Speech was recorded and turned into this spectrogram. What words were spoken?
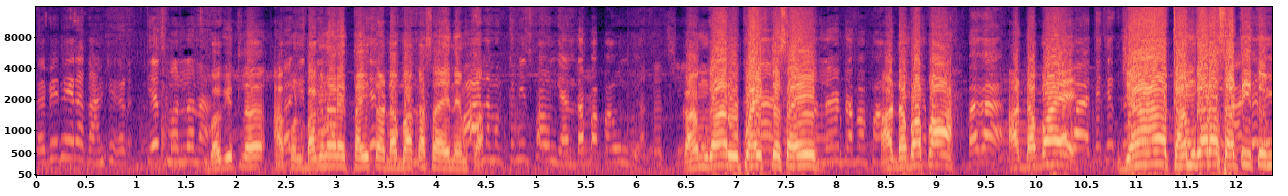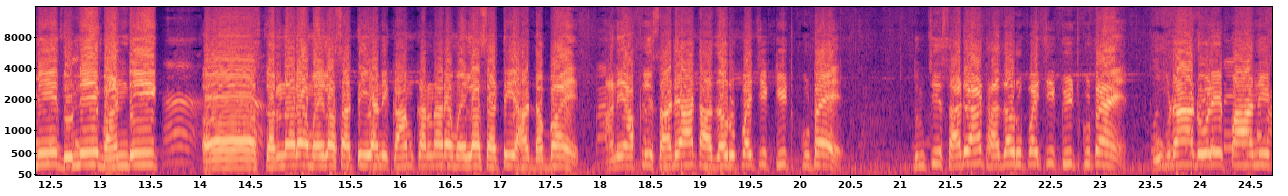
डबे नाही राहत आमच्याकडे. तेच म्हणलं ना. बघितलं आपण बघणार आहे ताईचा डबा कसा आहे नेमका. पहा ना मग तुम्हीच पाहून घ्या डब्बा पाहून घ्या. कामगार उपायुक्त साहेब हा डबा पा बघा. हा डबा आहे. ज्या कामगारासाठी तुम्ही धुणे भांडी अं, करणाऱ्या महिलासाठी आणि काम करणाऱ्या महिलासाठी हा डबा आहे. आणि आपली साडेआठ हजार रुपयाची किट कुठं आहे? तुमची साडेआठ हजार रुपयाची किट कुठं आहे? उघडा डोळे पहा नीट.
